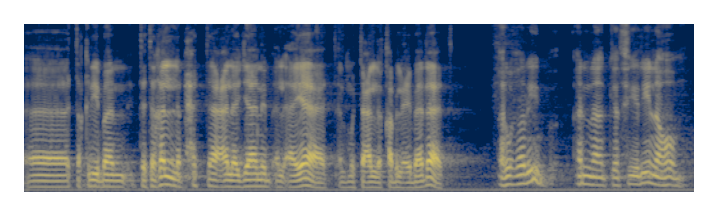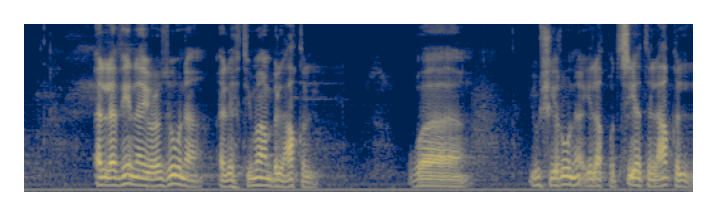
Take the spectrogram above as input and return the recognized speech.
آه، تقريبا تتغلب حتى على جانب الآيات المتعلقة بالعبادات. الغريب أن كثيرين هم الذين يعزون الاهتمام بالعقل ويشيرون إلى قدسية العقل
